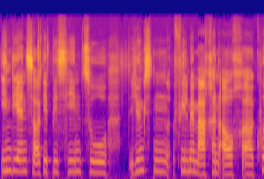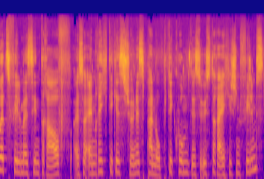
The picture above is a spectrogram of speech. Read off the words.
Indien, sage bis hin zu jüngsten Filmemachern, auch äh, Kurzfilme sind drauf. Also ein richtiges schönes Panoptikum des österreichischen Films.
